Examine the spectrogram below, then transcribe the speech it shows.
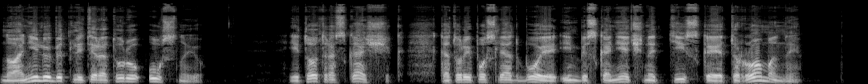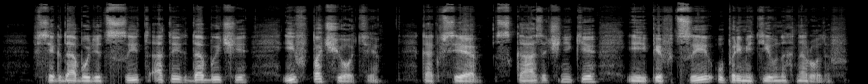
но они любят литературу устную. И тот рассказчик, который после отбоя им бесконечно тискает романы, всегда будет сыт от их добычи и в почете, как все сказочники и певцы у примитивных народов.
